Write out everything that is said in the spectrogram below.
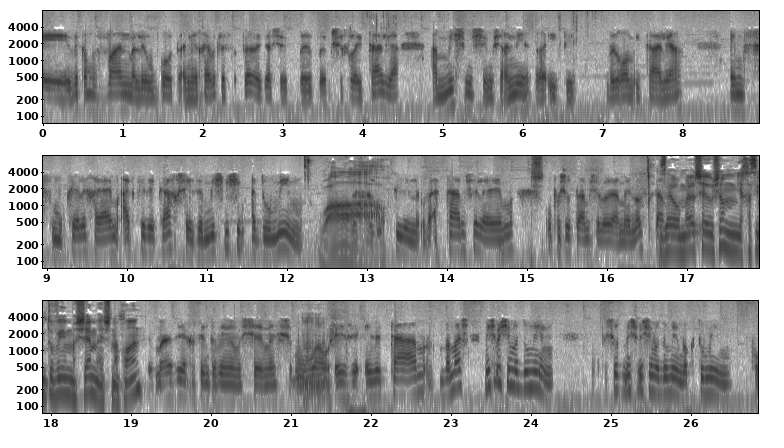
אה, וכמובן מלא עוגות. אני חייבת לספר רגע שבהמשך לאיטליה, המישמישים שאני ראיתי בדרום איטליה, הם סמוכי לחיים עד כדי כך שזה מישמישים אדומים וואו. לחלוטין, והטעם שלהם הוא פשוט טעם שלא ייאמן. לא סתם... זה אומר שהיו שם יחסים טובים עם השמש, נכון? מה זה יחסים טובים עם השמש? וואו, איזה, איזה טעם, ממש מישמישים אדומים. פשוט מישמישים אדומים, לא כתומים. כל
